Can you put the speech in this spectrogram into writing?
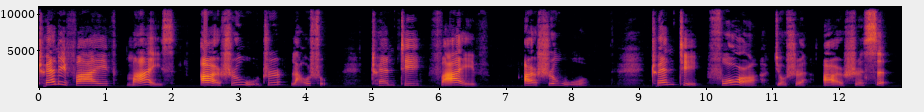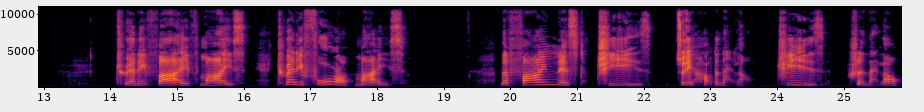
？Twenty-five mice，二十五只老鼠。Twenty-five，二十五。Twenty-four 就是二十四。Twenty-five mice。24 mice. The finest cheese 最好的奶酪，cheese 是奶酪，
